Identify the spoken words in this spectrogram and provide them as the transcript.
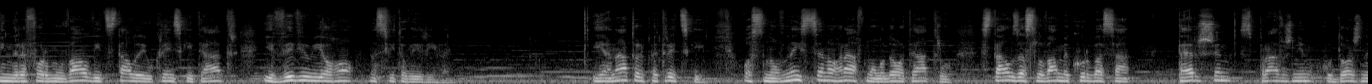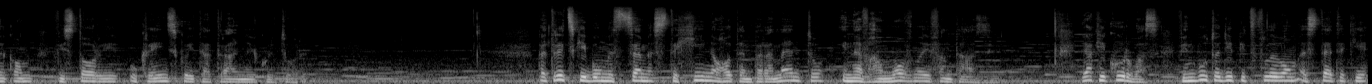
він реформував відсталий український театр і вивів його на світовий рівень. І Анатоль Петрицький, основний сценограф молодого театру, став, за словами Курбаса, першим справжнім художником в історії української театральної культури. Петрицький був місцем стихійного темпераменту і невгамовної фантазії. Як і Курбас, він був тоді під впливом естетики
